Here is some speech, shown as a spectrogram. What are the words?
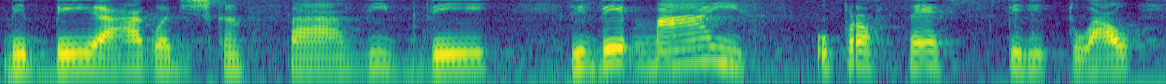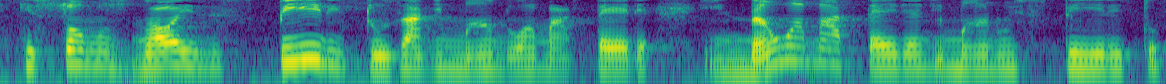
beber a água, descansar, viver viver mais o processo espiritual, que somos nós espíritos animando a matéria e não a matéria animando o espírito.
